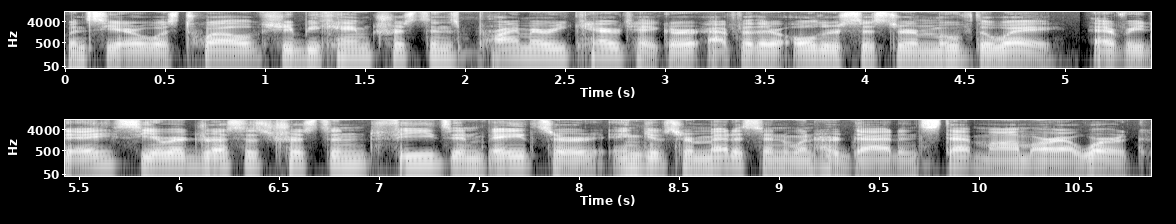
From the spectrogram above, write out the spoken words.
When Sierra was 12, she became Tristan's primary caretaker after their older sister moved away. Every day, Sierra dresses Tristan, feeds and bathes her, and gives her medicine when her dad and stepmom are at work.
